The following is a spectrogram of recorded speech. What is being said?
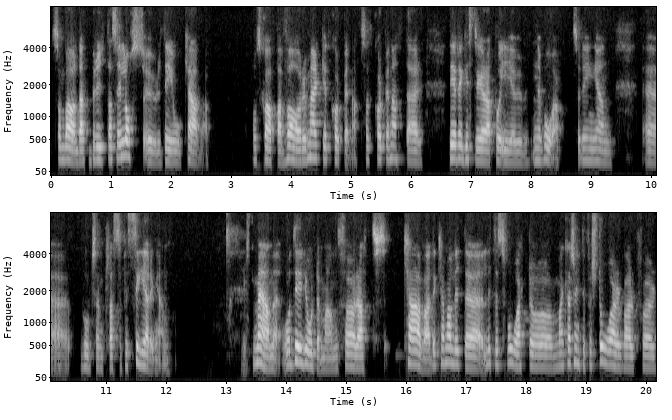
som valde att bryta sig loss ur DO Cava och skapa varumärket Corpenat. Så att Corpenat är, det är registrerat på EU-nivå, så det är ingen eh, godkänd klassificering än. Men, och det gjorde man för att kava, det kan vara lite, lite svårt och man kanske inte förstår varför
